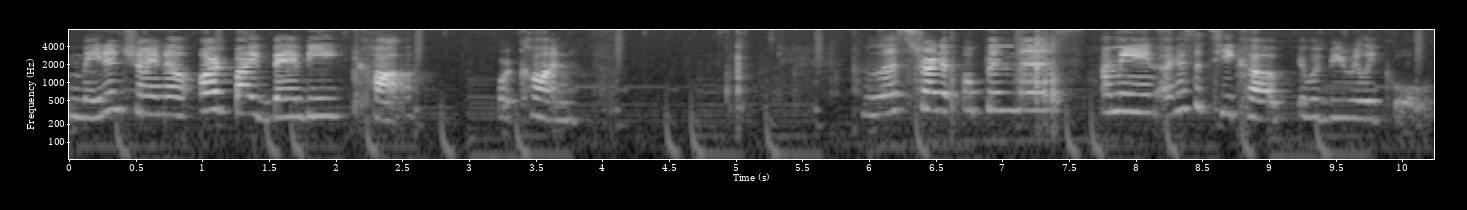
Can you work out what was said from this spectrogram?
made in China, art by Bambi Ka or Khan. Let's try to open this. I mean, I guess a teacup, it would be really cool.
